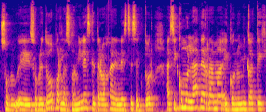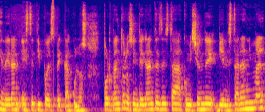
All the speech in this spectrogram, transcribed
sobre, eh, sobre todo por las familias que trabajan en este sector, así como la derrama económica que generan este tipo de espectáculos. Por tanto, los integrantes de esta Comisión de Bienestar Animal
